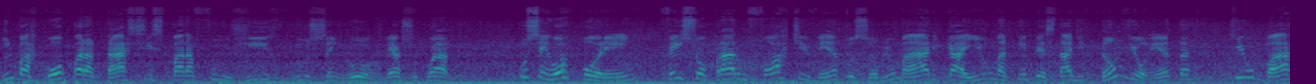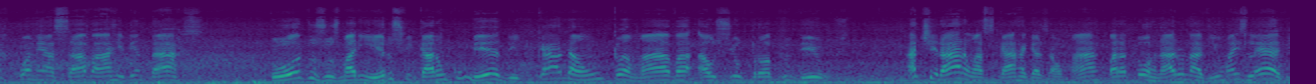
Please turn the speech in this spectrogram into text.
embarcou para Tarsis para fugir do Senhor. Verso 4. O Senhor, porém, fez soprar um forte vento sobre o mar e caiu uma tempestade tão violenta que o barco ameaçava arrebentar-se. Todos os marinheiros ficaram com medo e cada um clamava ao seu próprio Deus atiraram as cargas ao mar para tornar o navio mais leve.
